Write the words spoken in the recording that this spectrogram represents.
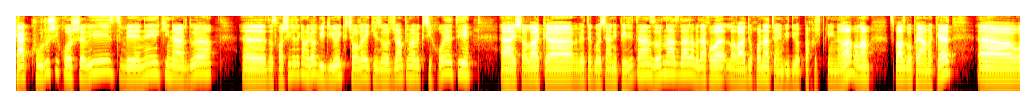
کاک کوروشی خۆشەویست وێنەیەکی نردووە دەستخۆشی لە دەکەم لەگەڵ ویددیوی کچۆڵەیەکی زۆر جوان پێما بە کچی خۆیەتی ئایشەڵا کە ببێتە گۆچانی پیریتان زۆر نازدارە بەداخەوە لە ڕادیو خۆ ناتوانین ویددیو پەخش بکەینەوە بەڵام سپاس بۆ پەیامەکەت و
